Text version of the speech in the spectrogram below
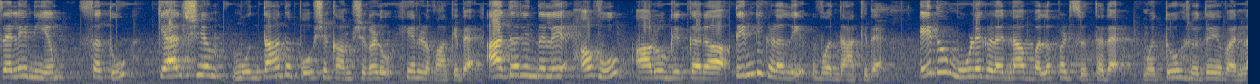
ಸೆಲೆನಿಯಂ, ಸತು ಕ್ಯಾಲ್ಸಿಯಂ ಮುಂತಾದ ಪೋಷಕಾಂಶಗಳು ಹೇರಳವಾಗಿದೆ ಆದ್ದರಿಂದಲೇ ಅವು ಆರೋಗ್ಯಕರ ತಿಂಡಿಗಳಲ್ಲಿ ಒಂದಾಗಿದೆ. ಇದು ಮೂಳೆಗಳನ್ನ ಬಲಪಡಿಸುತ್ತದೆ ಮತ್ತು ಹೃದಯವನ್ನ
